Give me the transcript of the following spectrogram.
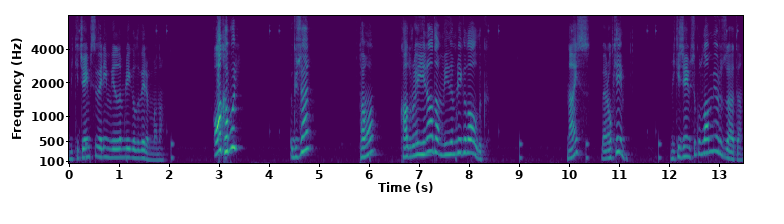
Mickey James'i vereyim, William Regal'ı verin bana. Aa kabul. Güzel. Tamam. Kadroya yeni adam William Regal'ı aldık. Nice. Ben okeyim. Mickey James'i kullanmıyoruz zaten.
